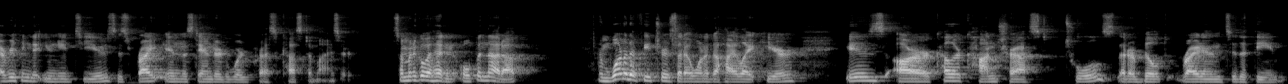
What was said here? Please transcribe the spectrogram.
everything that you need to use is right in the standard WordPress customizer. So I'm gonna go ahead and open that up. And one of the features that I wanted to highlight here is our color contrast tools that are built right into the theme.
